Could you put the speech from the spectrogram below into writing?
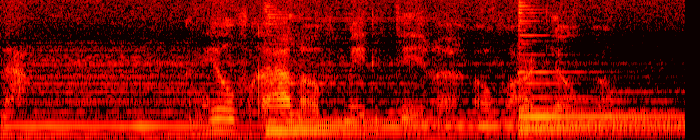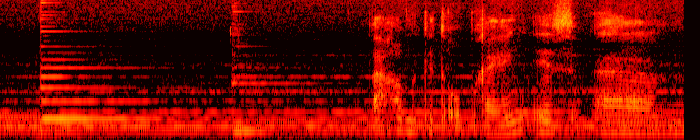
Nou, een heel verhaal over mediteren, over hardlopen. Waarom ik het opbreng is um,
